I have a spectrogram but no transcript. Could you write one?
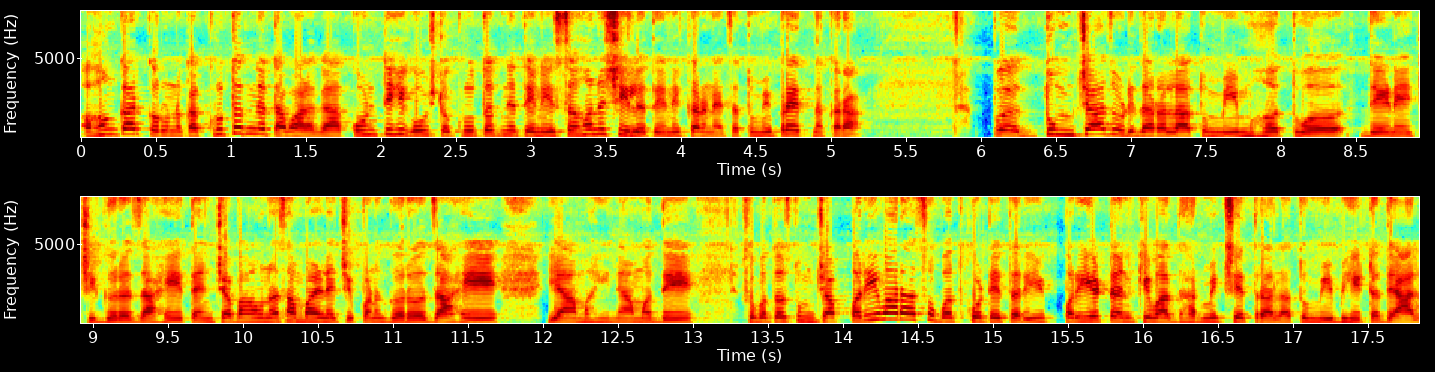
अहंकार करू नका कृतज्ञता बाळगा कोणतीही गोष्ट कृतज्ञतेने सहनशीलतेने करण्याचा तुम्ही प्रयत्न करा. प तुमच्या जोडीदाराला तुम्ही महत्त्व देण्याची गरज आहे त्यांच्या भावना सांभाळण्याची पण गरज आहे या महिन्यामध्ये. सोबतच तुमच्या परिवारासोबत कुठेतरी पर्यटन किंवा धार्मिक क्षेत्राला तुम्ही भेट द्याल.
